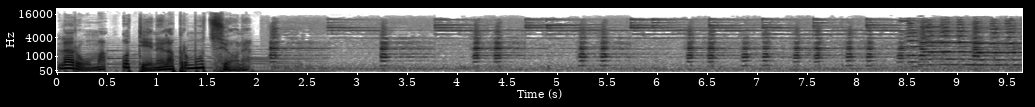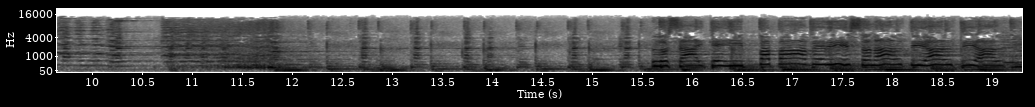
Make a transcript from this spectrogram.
la Roma ottiene la promozione. Lo sai che i papaveri sono alti, alti, alti.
